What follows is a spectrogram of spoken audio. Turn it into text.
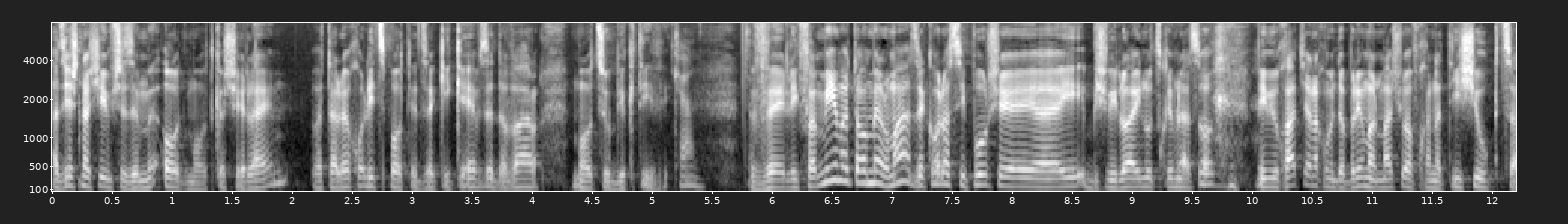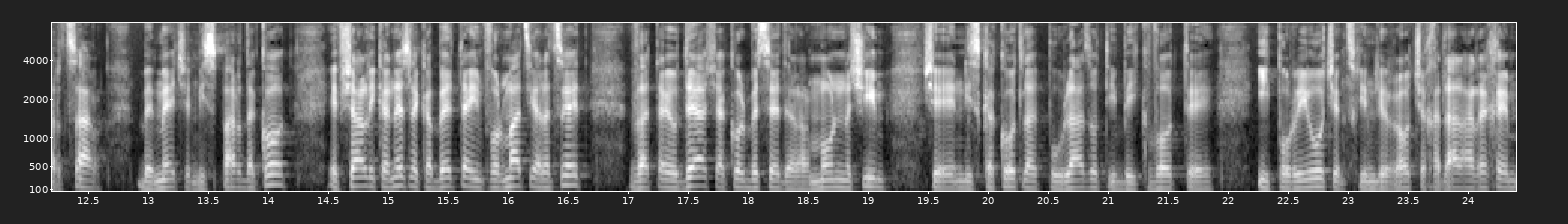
אז יש נשים שזה מאוד מאוד קשה להן, ואתה לא יכול לצפות את זה, כי כאב זה דבר מאוד סובייקטיבי. כן. ולפעמים אתה אומר, מה, זה כל הסיפור שבשבילו היינו צריכים לעשות, במיוחד שאנחנו מדברים על משהו אבחנתי שהוא קצרצר, באמת, של מספר דקות, אפשר להיכנס, לקבל את האינפורמציה, לצאת, ואתה יודע שהכל בסדר. המון נשים שנזקקות לפעולה הזאת בעקבות אה, אי פוריות, שהם צריכים לראות שחלל הרחם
